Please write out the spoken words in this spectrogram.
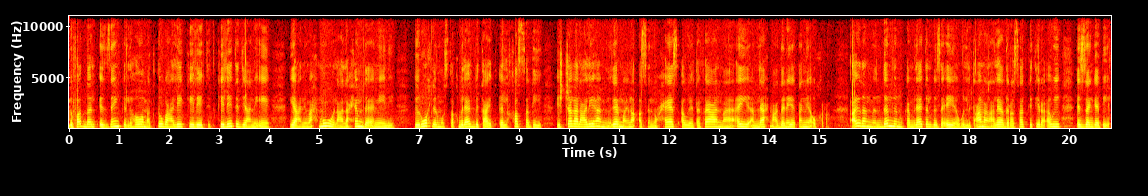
يفضل الزنك اللي هو مكتوب عليه chelated. chelated يعني إيه؟ يعني محمول على حمض أميني يروح للمستقبلات بتاعت الخاصة بيه يشتغل عليها من غير ما ينقص النحاس أو يتفاعل مع أي أملاح معدنية تانية أخرى. أيضا من ضمن المكملات الغذائية واللي اتعمل عليها دراسات كتيرة قوي الزنجبيل.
